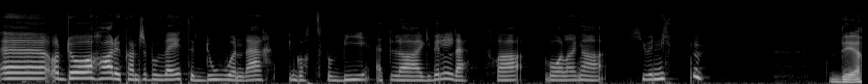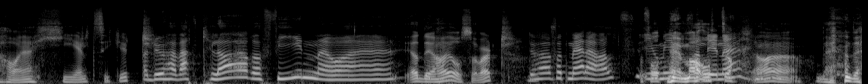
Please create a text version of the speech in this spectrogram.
Eh, og da har du kanskje på vei til doen der gått forbi et lagbilde fra Vålerenga 2019. Det har jeg helt sikkert. Og du har vært klar og fin, og eh, Ja, det har jeg også vært. du har fått med deg alt. i Fått med meg alt, ja. dine. ja, ja. ja. Det, det,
